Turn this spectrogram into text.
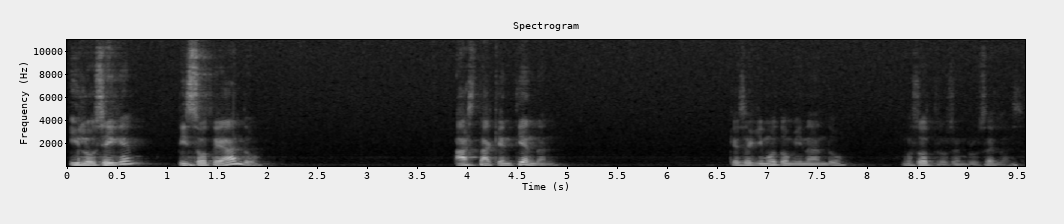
Y lo siguen pisoteando hasta que entiendan que seguimos dominando nosotros en Bruselas.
